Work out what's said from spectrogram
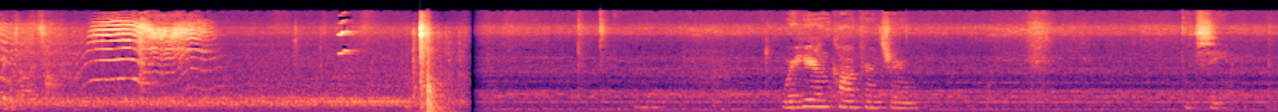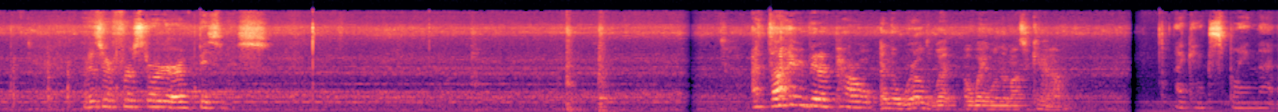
Wait, no, it's We're here in the conference room. Let's see. What is our first order of business? I thought every bit of power in the world went away when the monster came out. I can explain that.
